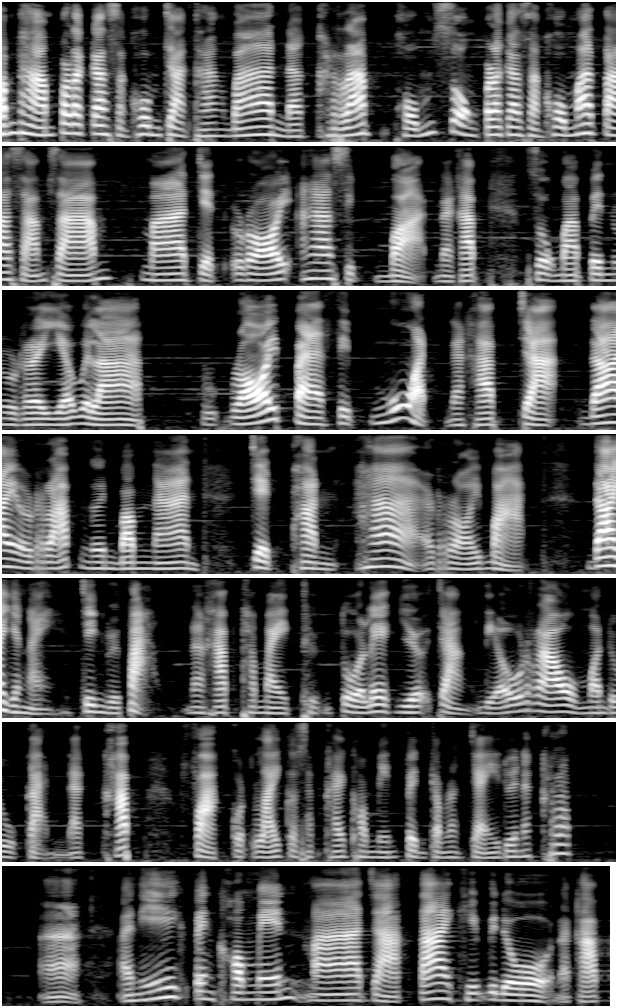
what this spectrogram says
คำถามประกันสังคมจากทางบ้านนะครับ ผมส่งประกันสังคมมาตรา 33 มา 750 บาทนะครับ ส่งมาเป็นระยะเวลา 180 งวดนะครับ จะได้รับเงินบำนาญ 7,500 บาท ได้ยังไงจริงหรือเปล่านะครับทำไมถึงตัวเลขเยอะจัง เดี๋ยวเรามาดูกันนะครับ ฝากกดไลค์ กด subscribe คอมเมนต์ เป็นกำลังใจด้วยนะครับ อ่า อันนี้เป็นคอมเมนต์มาจากใต้คลิปวิดีโอนะครับ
